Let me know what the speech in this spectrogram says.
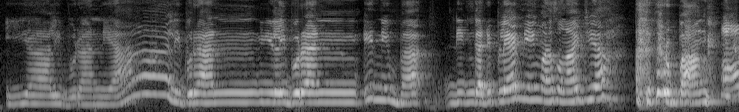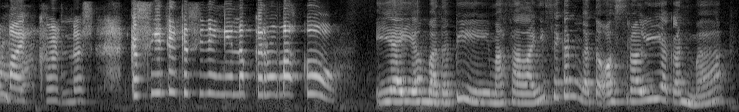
Iya, liburan ya, liburan liburan ini Mbak, di nggak di planning langsung aja terbang. Oh my goodness. Ke sini ke sini nginep ke rumahku. Iya iya Mbak, tapi masalahnya saya kan nggak tahu Australia kan Mbak.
